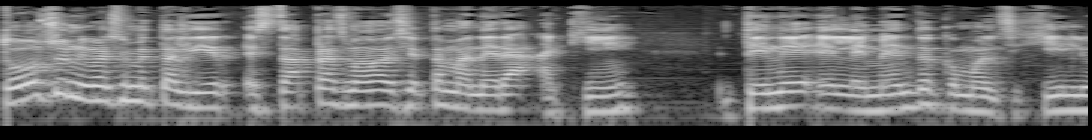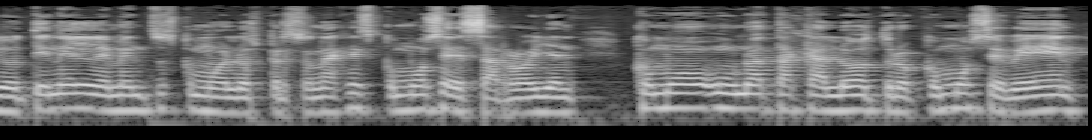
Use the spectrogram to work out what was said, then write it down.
todo su universo de Metal Gear está plasmado de cierta manera aquí. Tiene elementos como el sigilio, tiene elementos como los personajes, cómo se desarrollan, cómo uno ataca al otro, cómo se ven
